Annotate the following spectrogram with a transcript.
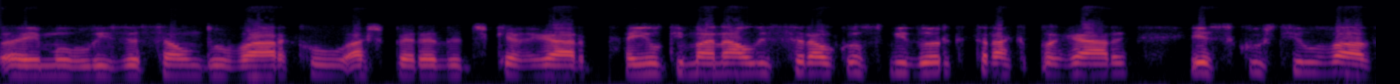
a imobilização do barco à espera de descarregar. Em última análise, será o consumidor que terá que pagar esse custo elevado.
